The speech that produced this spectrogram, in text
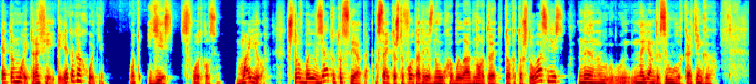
Это мой трофей. Я как охотник. Вот есть, сфоткался. Мое. Что в бою взято, то свято. Кстати, то, что фото отрезанного уха было одно, то это только то, что у вас есть на, на Яндекс и Гуглах картинках.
